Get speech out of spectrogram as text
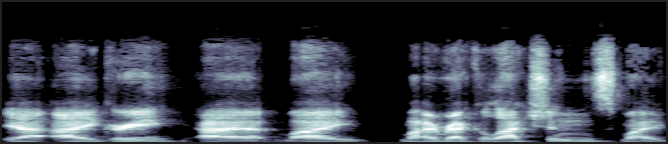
Yeah, I agree. Uh, my my recollections, my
